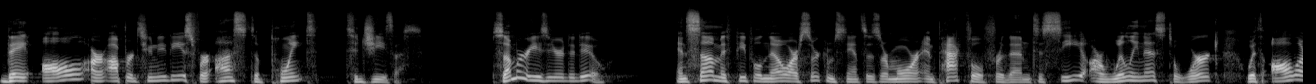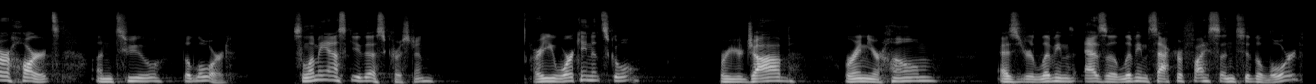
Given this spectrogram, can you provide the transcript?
They all are opportunities for us to point to Jesus. Some are easier to do. And some, if people know our circumstances, are more impactful for them to see our willingness to work with all our hearts unto the Lord. So let me ask you this, Christian. Are you working at school or your job or in your home as you're living as a living sacrifice unto the Lord?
